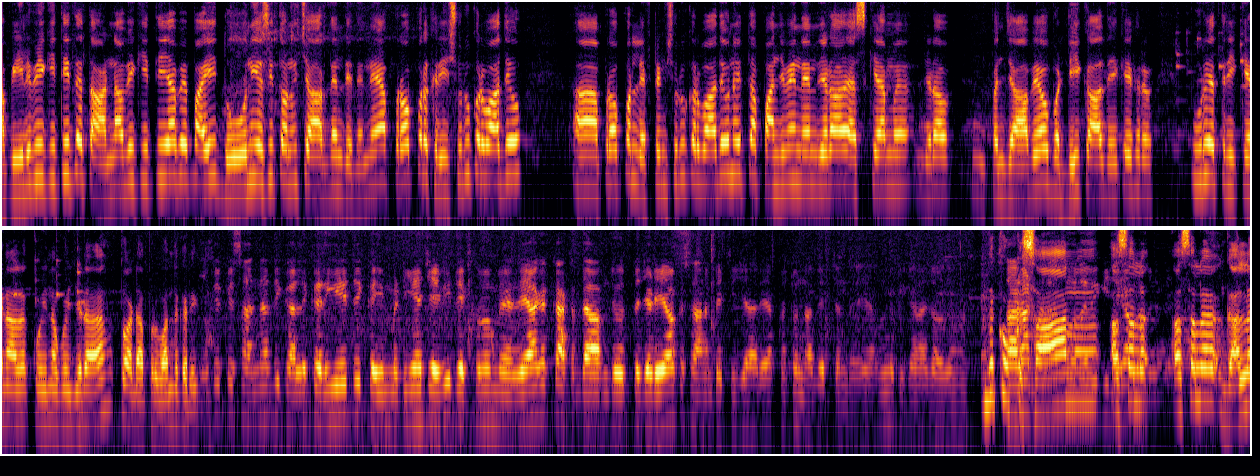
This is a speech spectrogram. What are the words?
ਅਪੀਲ ਵੀ ਕੀਤੀ ਤੇ ਤਾੜਨਾ ਵੀ ਕੀਤੀ ਆ ਵੀ ਭਾਈ ਦੋ ਨਹੀਂ, ਅਸੀਂ ਤੁਹਾਨੂੰ ਚਾਰ ਦਿਨ ਦੇ ਦਿੰਨੇ ਆ ਪ੍ਰੋਪਰ ਖਰੀਦ ਸ਼ੁਰੂ ਕਰਵਾ ਦਿਓ ਪ੍ਰੋਪਰ ਲਿਫਟਿੰਗ ਸ਼ੁਰੂ ਕਰਵਾ ਦਿਓ, ਨਹੀਂ ਤਾਂ ਪੰਜਵੇਂ ਦਿਨ ਜਿਹੜਾ ਐਸਕੇਐਮ ਜਿਹੜਾ ਪੰਜਾਬ ਹੈ ਉਹ ਵੱਡੀ ਕਾਲ ਦੇ ਕੇ ਫਿਰ ਪੂਰੇ ਤਰੀਕੇ ਨਾਲ ਕੋਈ ਨਾ ਕੋਈ ਜਿਹੜਾ ਤੁਹਾਡਾ ਪ੍ਰਬੰਧ ਕਰੇਗਾ। ਜੇ ਕਿਸਾਨਾਂ ਦੀ ਗੱਲ ਕਰੀਏ ਤੇ ਕਈ ਮੰਡੀਆਂ 'ਚ ਇਹ ਵੀ ਦੇਖਣ ਨੂੰ ਮਿਲ ਰਿਹਾ ਕਿ ਘੱਟ ਦਾਮ ਦੇ ਉੱਤੇ ਜਿਹੜੇ ਆ ਕਿਸਾਨ ਵੇਚੀ ਜਾ ਰਹੇ ਆ ਆਪਣਾ ਝੋਨਾ ਵੇਚਣ ਦੇ ਆ। ਉਹਨੂੰ ਕੀ ਕਹਿਣਾ ਚਾਹੋਗੇ ਦੇਖੋ ਕਿਸਾਨ ਅਸਲ ਅਸਲ ਗੱਲ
